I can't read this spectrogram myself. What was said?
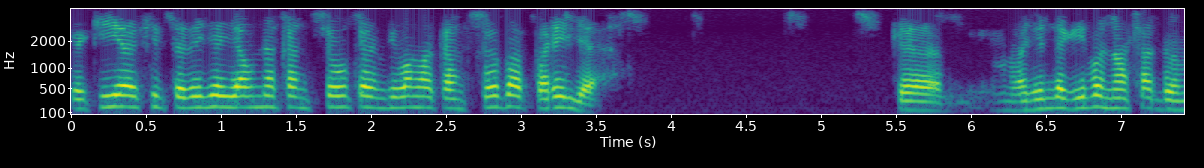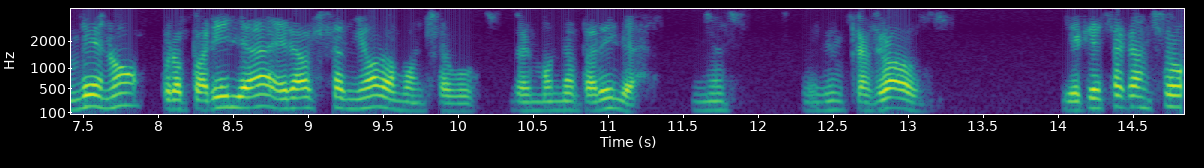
que aquí a Ciutadella hi ha una cançó que en diuen la cançó de Parella, que la gent d'aquí pues, no sap ben bé, no? Però Parella era el senyor de Montsegur, del món de Parella, no és, és casual. I aquesta cançó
